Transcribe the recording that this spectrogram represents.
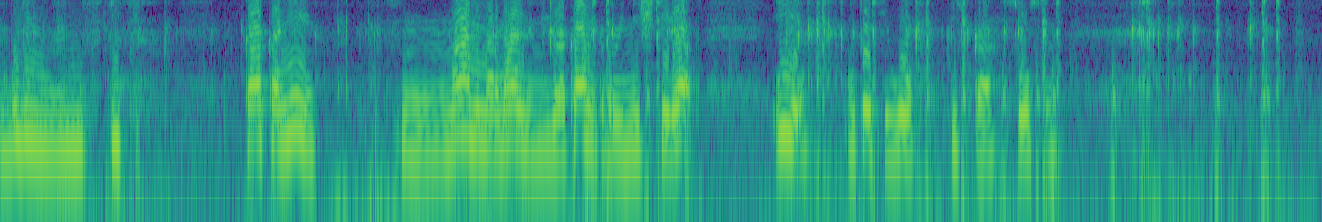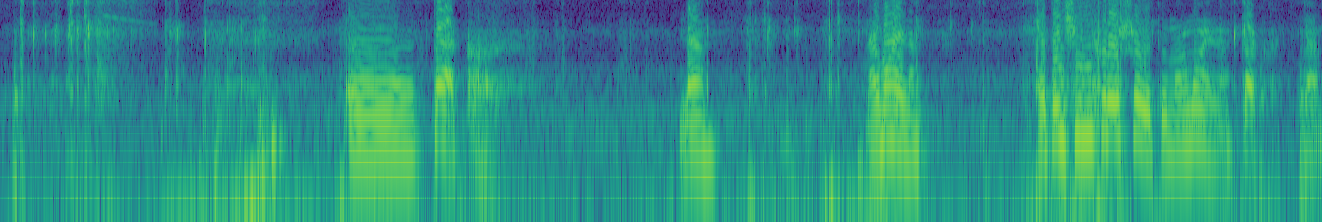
Будем мстить. Как они с нами нормальными игроками, которые не читерят. И вот эти вот писька сосы. Э, так. Да. Нормально. Это еще не хорошо, это нормально. Так, да.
